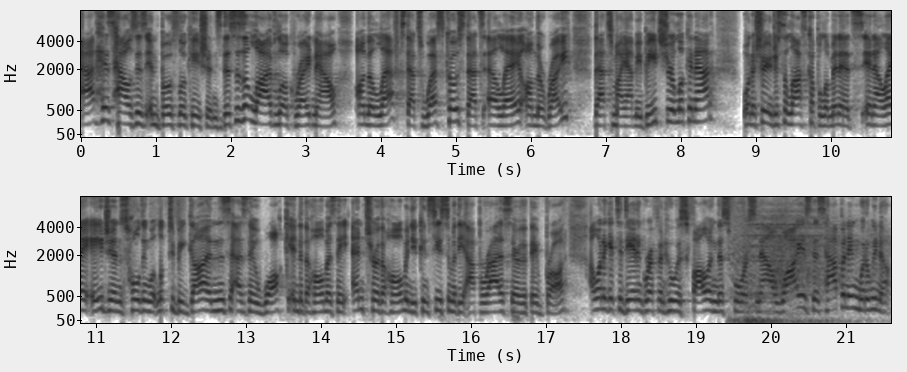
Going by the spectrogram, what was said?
at his houses in both locations. This is a live look right now. On the left, that's West Coast, that's LA. On the right, that's Miami Beach you're looking at want to show you in just the last couple of minutes in LA, agents holding what look to be guns as they walk into the home, as they enter the home, and you can see some of the apparatus there that they've brought. I want to get to Dana Griffin, who is following this for us now. Why is this happening? What do we know?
